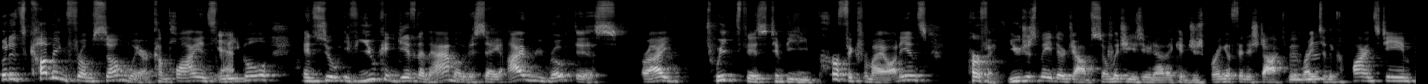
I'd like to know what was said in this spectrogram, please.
but it's coming from somewhere, compliance, yeah. legal. And so if you could give them ammo to say, I rewrote this or I tweaked this to be perfect for my audience, perfect. You just made their job so much easier. Now they could just bring a finished document mm-hmm. right to the compliance team,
